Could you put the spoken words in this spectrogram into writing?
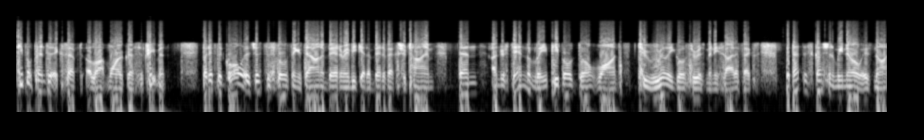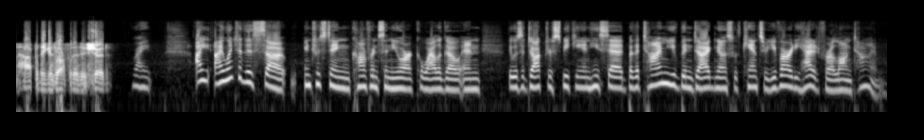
people tend to accept a lot more aggressive treatment. But if the goal is just to slow things down a bit or maybe get a bit of extra time, then understandably people don't want to really go through as many side effects. But that discussion we know is not happening as often as it should. Right. I, I went to this uh, interesting conference in New York a while ago, and there was a doctor speaking, and he said, by the time you've been diagnosed with cancer, you've already had it for a long time.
